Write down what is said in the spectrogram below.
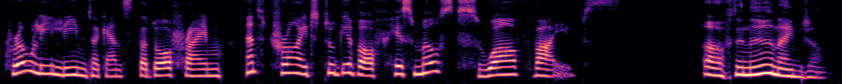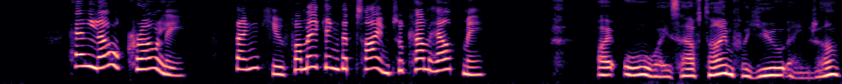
Crowley leaned against the doorframe and tried to give off his most suave vibes. Afternoon, Angel. Hello, Crowley. Thank you for making the time to come help me. I always have time for you, Angel.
